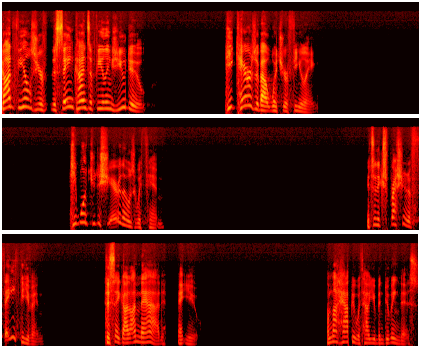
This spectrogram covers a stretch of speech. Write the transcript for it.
God feels your, the same kinds of feelings you do. He cares about what you're feeling. He wants you to share those with Him. It's an expression of faith, even, to say, God, I'm mad at you. I'm not happy with how you've been doing this.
